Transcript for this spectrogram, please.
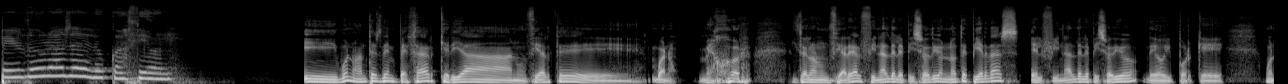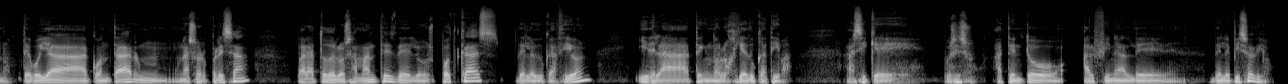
Píldoras de educación. Y bueno, antes de empezar quería anunciarte, bueno, mejor te lo anunciaré al final del episodio. No te pierdas el final del episodio de hoy, porque, bueno, te voy a contar una sorpresa para todos los amantes de los podcasts, de la educación y de la tecnología educativa. Así que, pues eso, atento al final del episodio.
